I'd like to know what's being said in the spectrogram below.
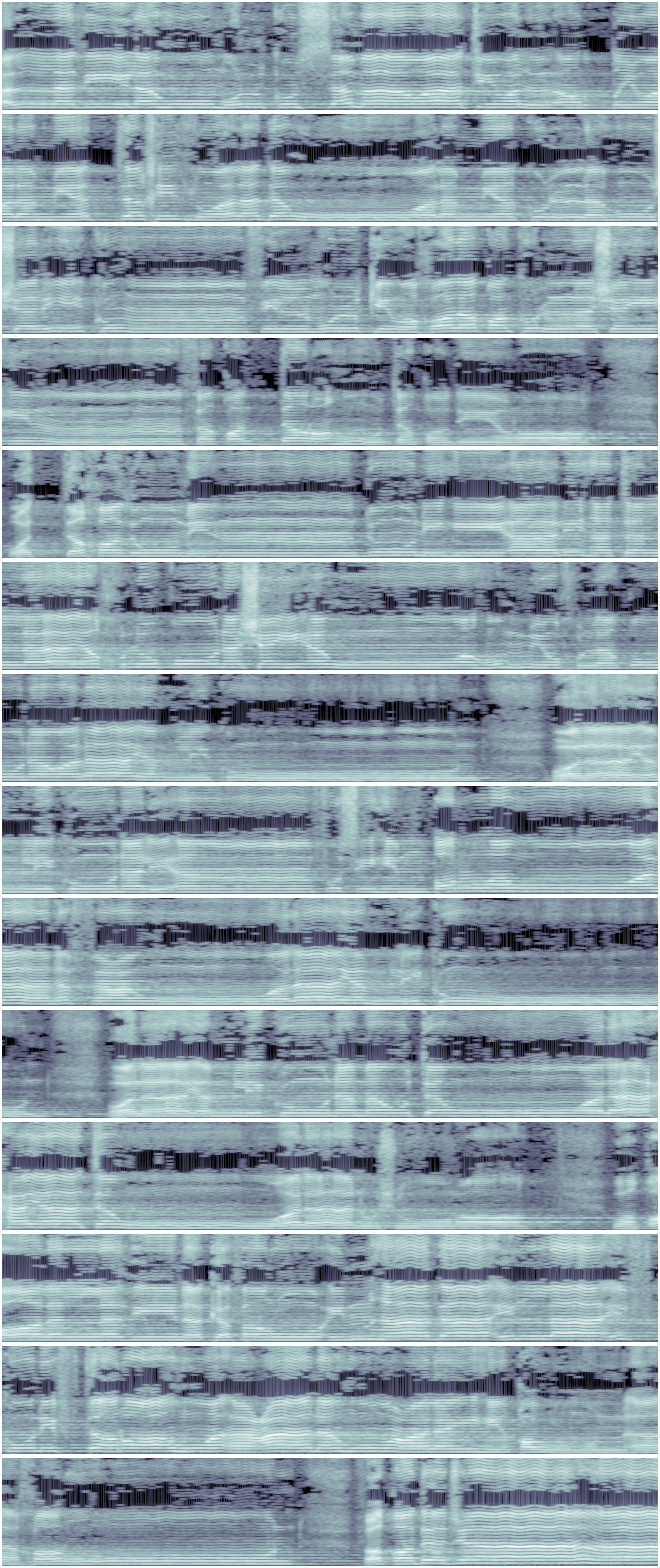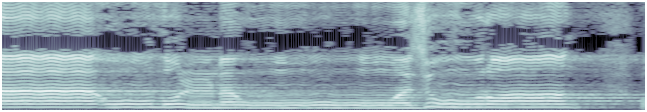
الذي له ملك السماوات والأرض ولم يتخذ ولدا ولم يكن له شريك في الملك وخلق كل شيء فقدره تقديرا. واتخذوا من دونه آلهة لا يخلقون شيئا وهم يخلقون ولا يملكون ولا يملكون لأنفسهم ضرا ولا نفعا ولا يملكون ولا يملكون موتا ولا حياة ولا نشورا. وقال الذين كفروا إن هذا إلا إفك افتراه وأعانه عليه قوم آخرون. فقد جاءوا ظلما وزورا.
